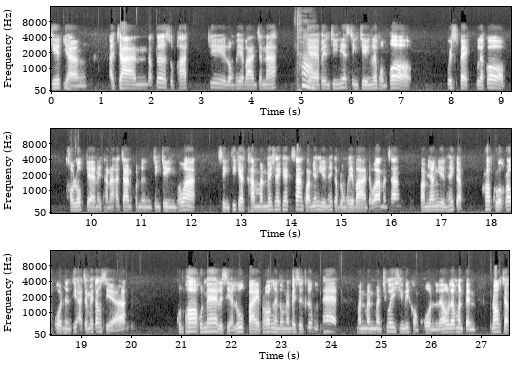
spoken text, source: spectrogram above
คิดอย่างอาจารย์ ดรสุพัฒน์ที่โรงพยาบาลชนะค่ะแกเป็นจีเนียสจริง ๆ แล้วผมก็ respect แล้วก็เคารพแกในฐานะอาจารย์คนหนึ่งจริง ๆ เพราะว่าสิ่งที่แกทำมันไม่ใช่แค่สร้างความยั่งยืนให้กับโรงพยาบาล แต่ว่ามันสร้างความยั่งยืนให้กับครอบครัวครอบครัวหนึ่งที่อาจจะไม่ต้องเสีย คุณพ่อคุณแม่หรือเสียลูกไป เพราะว่าเงินตรงนั้นไปซื้อเครื่องมือแพทย์ มันมันมันช่วยชีวิตของคนแล้วแล้วมันเป็นนอกจาก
